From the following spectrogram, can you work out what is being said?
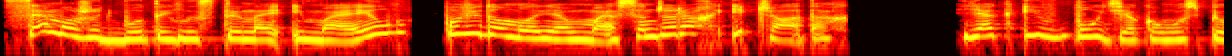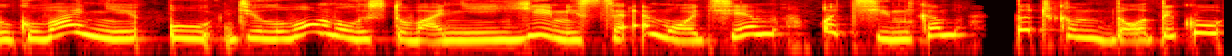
Це можуть бути листи на імейл, повідомлення в месенджерах і чатах. Як і в будь-якому спілкуванні, у діловому листуванні є місце емоціям, оцінкам, точкам дотику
